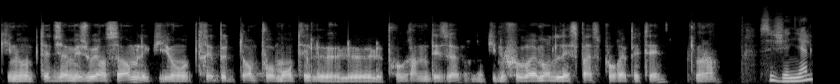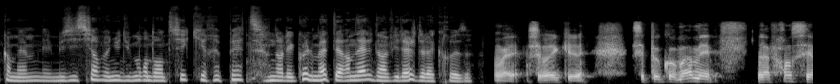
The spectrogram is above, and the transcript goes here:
Qui n'ont peut-être jamais joué ensemble et qui ont très peu de temps pour monter le, le, le programme des œuvres. Donc il nous faut vraiment de l'espace pour répéter. Voilà. C'est génial quand même, les musiciens venus du monde entier qui répètent dans l'école maternelle d'un village de la Creuse. Ouais, c'est vrai que c'est peu commun, mais la France c'est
